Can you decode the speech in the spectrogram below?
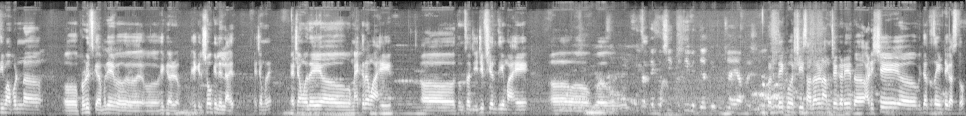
थीम आपण प्रोड्यूस के म्हणजे हे हे केले शो केलेले आहेत याच्यामध्ये. याच्यामध्ये मॅक्रम आहे तुमचं इजिप्शियन थीम आहे प्रत्येक वर्षी किती विद्यार्थी तुमच्या या प्रत्येक वर्षी साधारण आमच्याकडे अडीचशे विद्यार्थ्यांचा इंटेक असतो.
